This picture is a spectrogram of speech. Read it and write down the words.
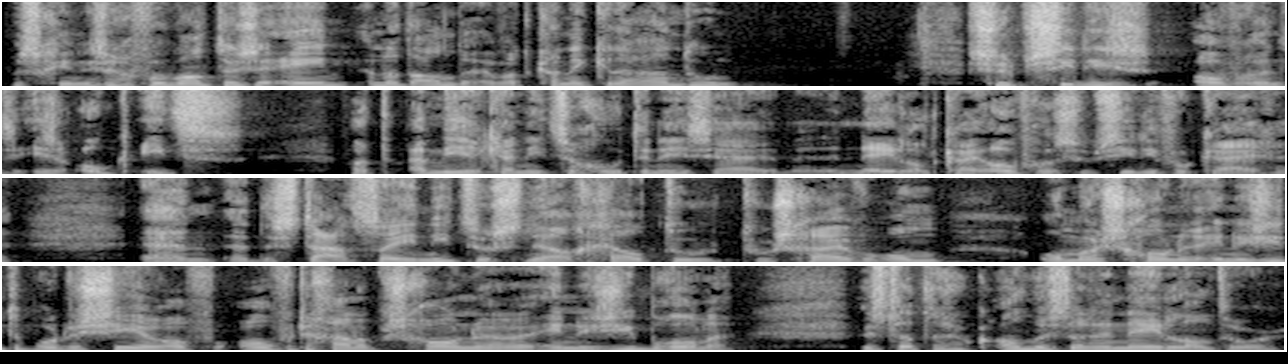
misschien is er een verband tussen een en het ander. En wat kan ik daaraan doen? Subsidies overigens is ook iets wat Amerika niet zo goed in is. Hè. In Nederland kan je overal subsidie voor krijgen. En eh, de staat zal je niet zo snel geld toe, toeschuiven om, om maar schonere energie te produceren of over te gaan op schonere energiebronnen. Dus dat is ook anders dan in Nederland hoor.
